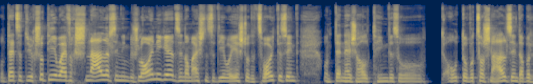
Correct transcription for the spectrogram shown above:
Und dort sind natürlich schon die, die einfach schneller sind im Beschleunigen, das sind auch meistens die, die erst oder zweite sind und dann hast du halt hinten so Autos, die zwar schnell sind, aber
